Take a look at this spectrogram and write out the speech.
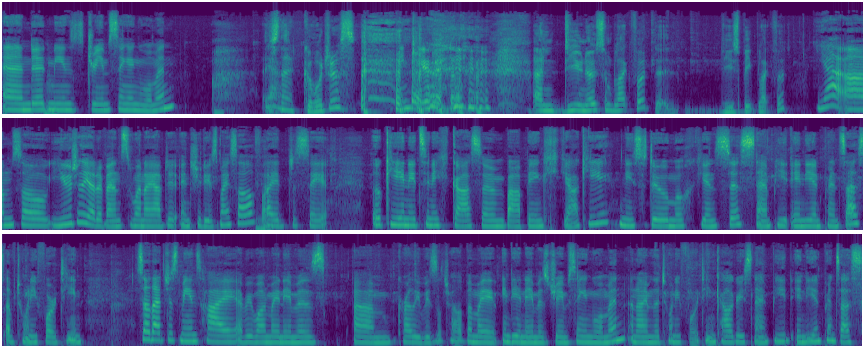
and it means dream singing woman. Isn't that gorgeous? Thank you. and do you know some Blackfoot? Uh, Do you speak Blackfoot? yeah, um, so usually at events when I have to introduce myself, I just say, Uki nitinik gasum nisdu muhkinsis Stampede Indian Princess of 2014. So that just means, hi everyone, my name is um, Carly Weaselchild, but my Indian name is Dream Singing Woman, and I'm the 2014 Calgary Stampede Indian Princess.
